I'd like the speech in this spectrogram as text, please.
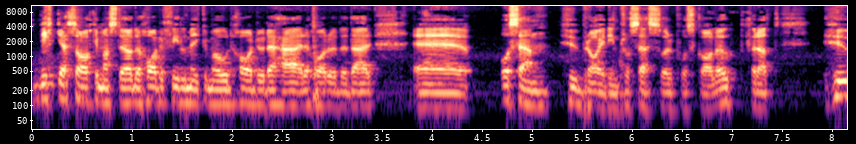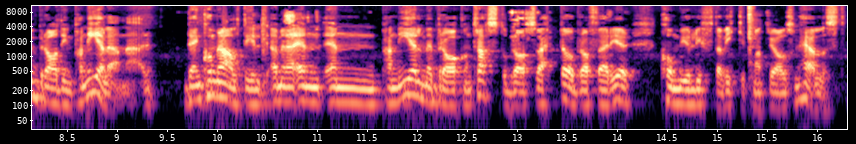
vilka saker man stöder. Har du Filmmaker Mode? Har du det här? Har du det där? Eh, och sen hur bra är din processor på att skala upp? För att hur bra din panel än är, den kommer alltid, jag menar en, en panel med bra kontrast och bra svärta och bra färger kommer ju lyfta vilket material som helst.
